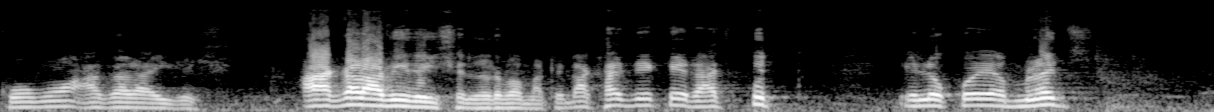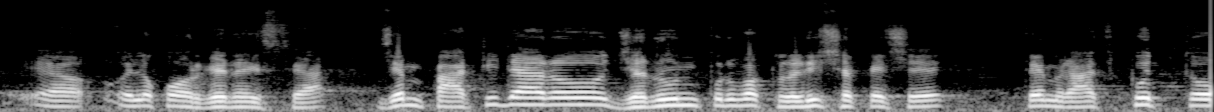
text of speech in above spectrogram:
કોમો આગળ આવી જશે. છે આગળ આવી રહી છે લડવા માટે. દાખલા તરીકે રાજપૂત એ લોકોએ હમણાં જ એ લોકો ઓર્ગેનાઇઝ થયા. જેમ પાટીદારો જનૂનપૂર્વક લડી શકે છે તેમ રાજપૂતો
